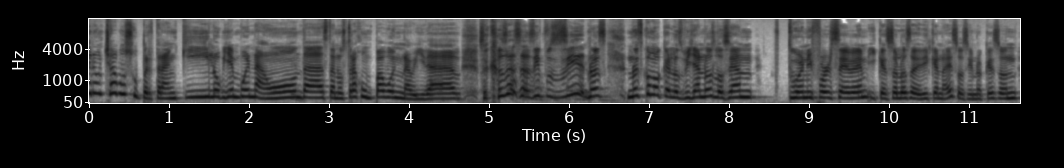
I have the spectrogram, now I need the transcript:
era un chavo súper tranquilo, bien buena onda, hasta nos trajo un pavo en Navidad. O sea, cosas así, pues sí, no es, no es como que los villanos lo sean 24/7 y que solo se dediquen a eso, sino que son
